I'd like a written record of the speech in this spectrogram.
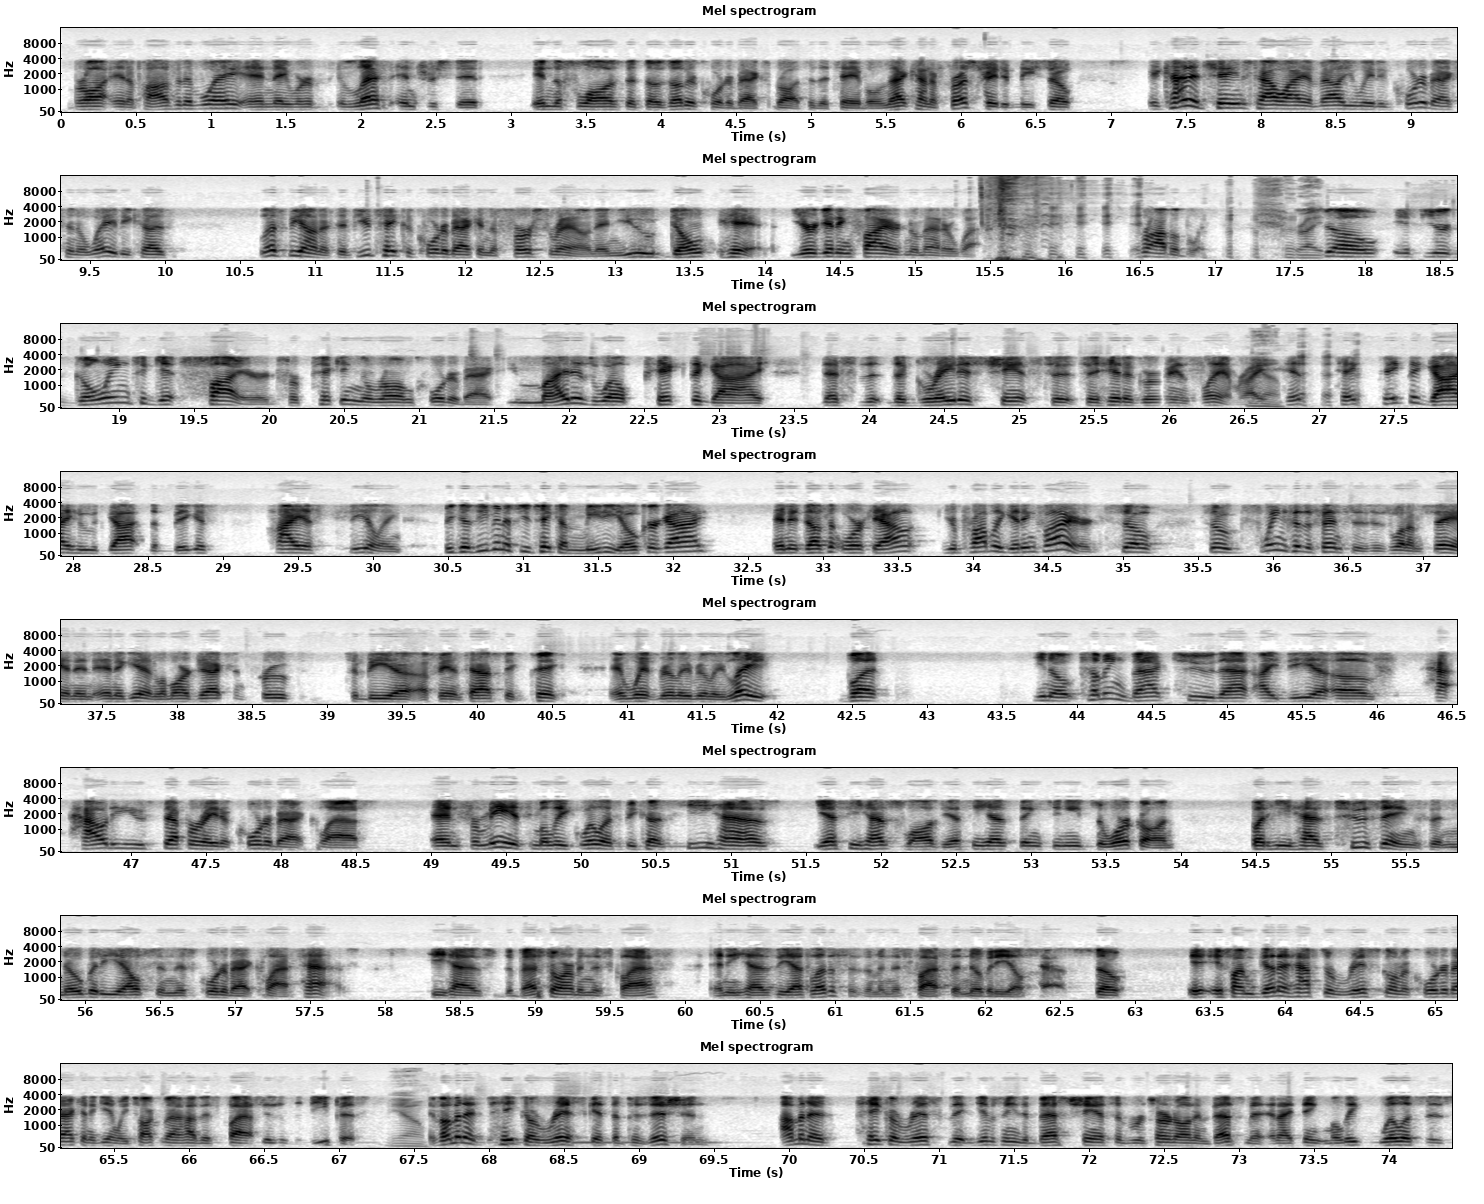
brought in a positive way, and they were less interested in the flaws that those other quarterbacks brought to the table, and that kind of frustrated me. So it kind of changed how I evaluated quarterbacks in a way because let's be honest, if you take a quarterback in the first round and you don't hit, you're getting fired no matter what. Probably. Right. So if you're going to get fired for picking the wrong quarterback, you might as well pick the guy that's the, the greatest chance to, to hit a grand slam, right? Yeah. Hit, take take the guy who's got the biggest, highest ceiling. Because even if you take a mediocre guy and it doesn't work out, you're probably getting fired. So so swing for the fences is what I'm saying. And, and again, Lamar Jackson proved to be a, a fantastic pick and went really, really late. But, you know, coming back to that idea of how, how do you separate a quarterback class? And for me, it's Malik Willis because he has, yes, he has flaws. Yes, he has things he needs to work on. But he has two things that nobody else in this quarterback class has. He has the best arm in this class, and he has the athleticism in this class that nobody else has. So if I'm going to have to risk on a quarterback, and again, we talked about how this class isn't the deepest. Yeah. If I'm going to take a risk at the position, I'm going to take a risk that gives me the best chance of return on investment. And I think Malik Willis's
